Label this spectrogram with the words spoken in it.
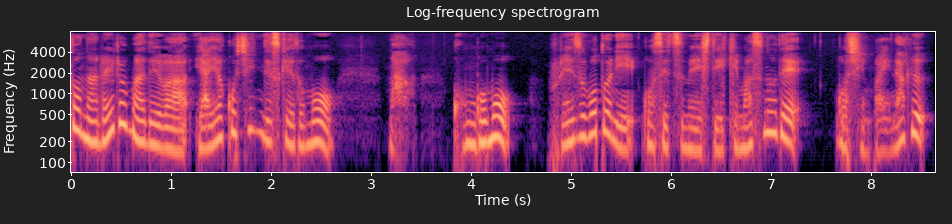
と慣れるまではややこしいんですけれども、まあ、今後もフレーズごとにご説明していきますので、ご心配なく。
